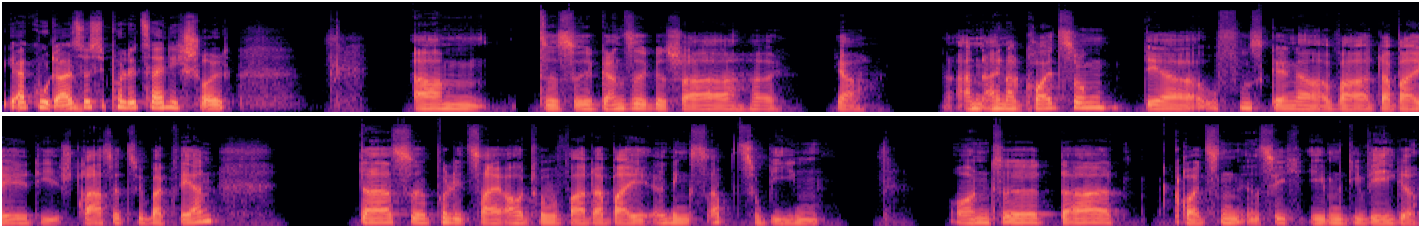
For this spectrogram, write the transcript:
Ja, gut. Also ist die Polizei nicht schuld. Ähm, das äh, Ganze geschah äh, ja an einer Kreuzung. Der Fußgänger war dabei, die Straße zu überqueren. Das äh, Polizeiauto war dabei, links abzubiegen. Und äh, da kreuzen sich eben die Wege.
